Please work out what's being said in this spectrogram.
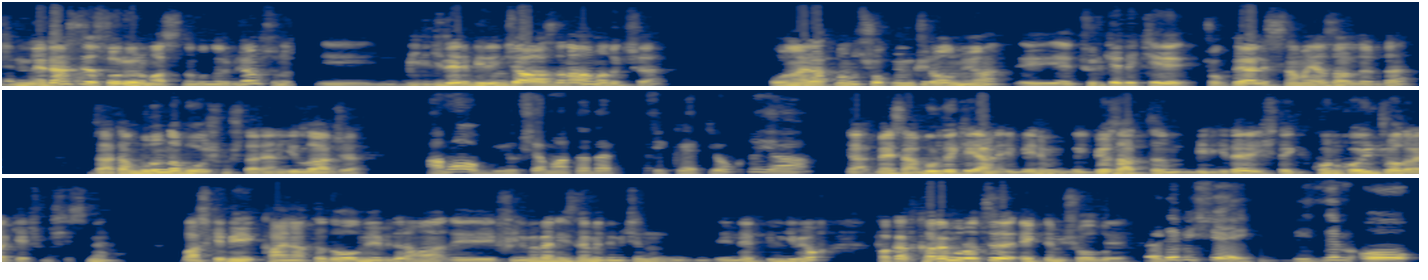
Şimdi neden size soruyorum aslında bunları biliyor musunuz? Ee, bilgileri birinci ağızdan almadıkça onaylatmamız çok mümkün olmuyor. Ee, Türkiye'deki çok değerli sinema yazarları da zaten bununla boğuşmuşlar yani yıllarca. Ama o Büyük Şamata'da Fikret yoktu ya. Ya mesela buradaki yani benim göz attığım bilgide işte konuk oyuncu olarak geçmiş ismi. Başka bir kaynakta da olmayabilir ama e, filmi ben izlemediğim için e, net bilgim yok. Fakat Kara Murat'ı eklemiş oldu. Öyle bir şey. Bizim o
